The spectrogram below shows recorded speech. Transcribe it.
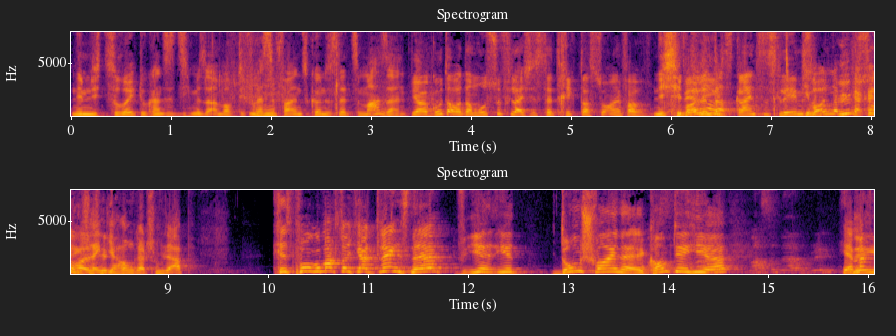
nimm dich zurück. Du kannst jetzt nicht mehr so einfach auf die Fresse fallen, es könnte das letzte Mal sein. Ja, gut, aber da musst du, vielleicht ist der Trick, dass du einfach Nicht während hinfliegen. des ganzen Lebens. die wollen, glaube ich, gar du keine halt Getränke. Die hauen gerade schon wieder ab. Chris Pogo, macht euch gerade Drinks, ne? Ihr, ihr Dummschweine, ey, kommt ihr hier? Ja, Nee, macht ja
